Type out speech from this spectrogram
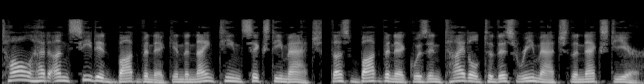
Tal had unseated Botvinnik in the 1960 match, thus Botvinnik was entitled to this rematch the next year.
